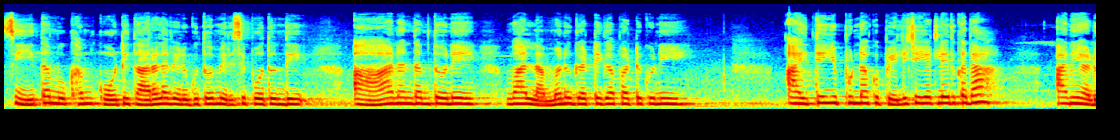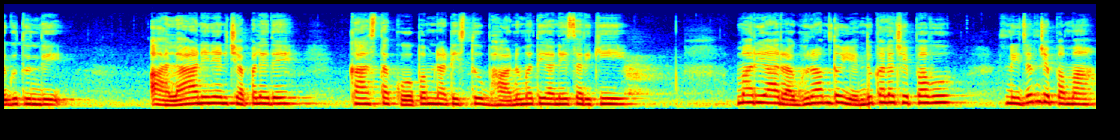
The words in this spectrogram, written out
సీత ముఖం కోటి తారల వెలుగుతో మెరిసిపోతుంది. ఆ ఆనందంతోనే వాళ్ళమ్మను గట్టిగా పట్టుకుని అయితే ఇప్పుడు నాకు పెళ్ళి చేయట్లేదు కదా? అని అడుగుతుంది. అలా అని నేను చెప్పలేదే. కాస్త కోపం నటిస్తూ భానుమతి అనేసరికి మరి ఆ రఘురాంతో ఎందుకలా చెప్పావు? నిజం చెప్పమ్మా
